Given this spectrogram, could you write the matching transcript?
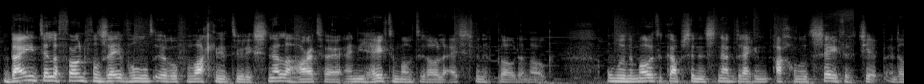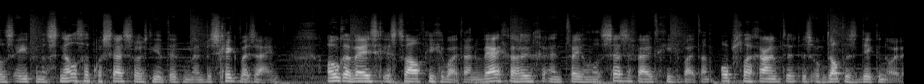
Bij een telefoon van 700 euro verwacht je natuurlijk snelle hardware en die heeft de Motorola Edge 20 Pro dan ook. Onder de motorkap zit een Snapdragon 870 chip en dat is een van de snelste processors die op dit moment beschikbaar zijn. Ook aanwezig is 12 GB aan werkgeheugen en 256 GB aan opslagruimte, dus ook dat is dik in orde.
